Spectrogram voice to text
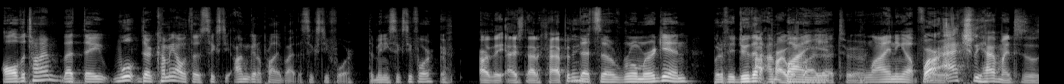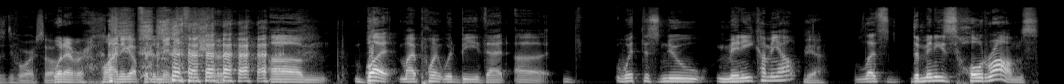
all the time, that they will, they're coming out with a 60. I'm gonna probably buy the 64, the mini 64. If, are they? Is that happening? That's a rumor again. But if they do that, I I'm buying buy it, that too. lining up for well, I actually have my Nintendo 64, so Whatever, lining up for the mini for sure. Um, but my point would be that uh, with this new mini coming out, Yeah. Let's the minis hold ROMs.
